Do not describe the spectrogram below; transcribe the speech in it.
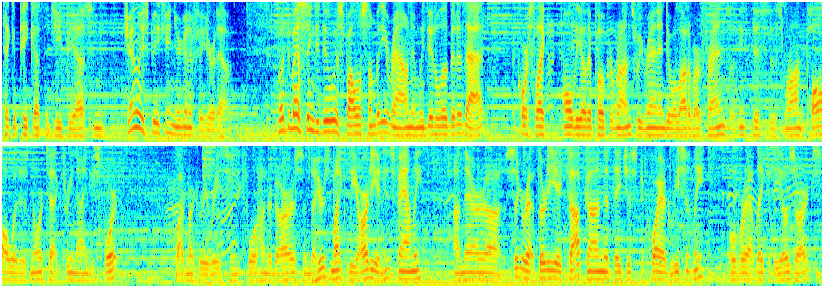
take a peek at the GPS. And generally speaking, you're going to figure it out. But the best thing to do is follow somebody around, and we did a little bit of that. Of course, like all the other poker runs, we ran into a lot of our friends. I think this is Ron Paul with his Nortec 390 Sport, Quad Mercury Racing 400Rs. And uh, here's Mike Liardi and his family on their uh, cigarette 38 Top Gun that they just acquired recently over at Lake of the Ozarks.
